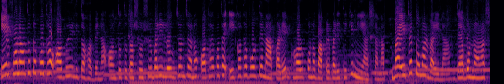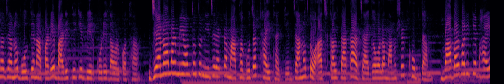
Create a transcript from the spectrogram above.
এর ফলে অন্তত কোথাও অবহেলিত হবে না। অন্তত তার শ্বশুরবাড়ির লোকজন যেন কথায় কথায় এই কথা বলতে না পারে, ঘর কোনো বাপের বাড়ি থেকে নিয়ে আসা না। বা এটা তোমার বাড়ি না। দেব ননাসা যেন বলতে না পারে, বাড়ি থেকে বের করে দেওয়ার কথা। যেন আমার মেয়ে অন্তত নিজের একটা মাথা গোজার ঠাই থাকে। জানো তো, আজকাল টাকা আর জায়গাওয়ালা মানুষের খুব দাম। বাবার বাড়িতে ভাইয়ের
